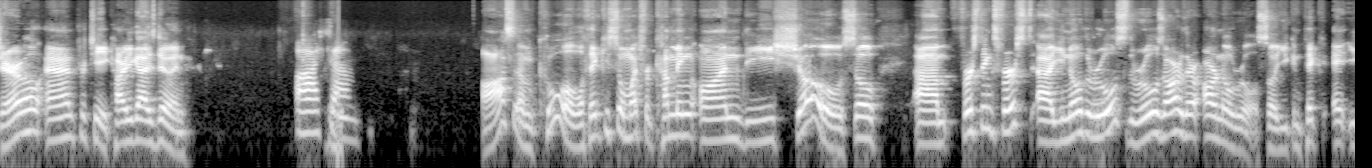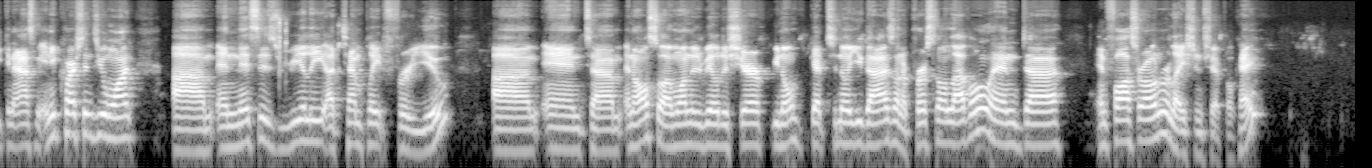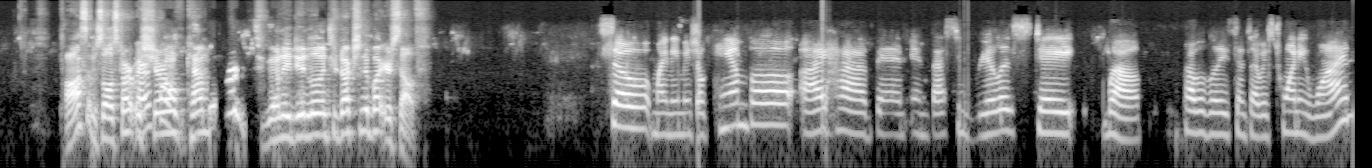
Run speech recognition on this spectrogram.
Cheryl and Pratik, how are you guys doing? Awesome. Awesome. Cool. Well, thank you so much for coming on the show. So, um, first things first, uh, you know the rules. The rules are there are no rules. So you can pick, eh, you can ask me any questions you want. Um, and this is really a template for you. Um, and um, and also, I wanted to be able to share, you know, get to know you guys on a personal level and uh, and foster our own relationship. Okay. Awesome. So I'll start with Perfect. Cheryl Campbell first. You want to do a little introduction about yourself? So my name is Cheryl Campbell. I have been investing real estate, well, probably since I was 21,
